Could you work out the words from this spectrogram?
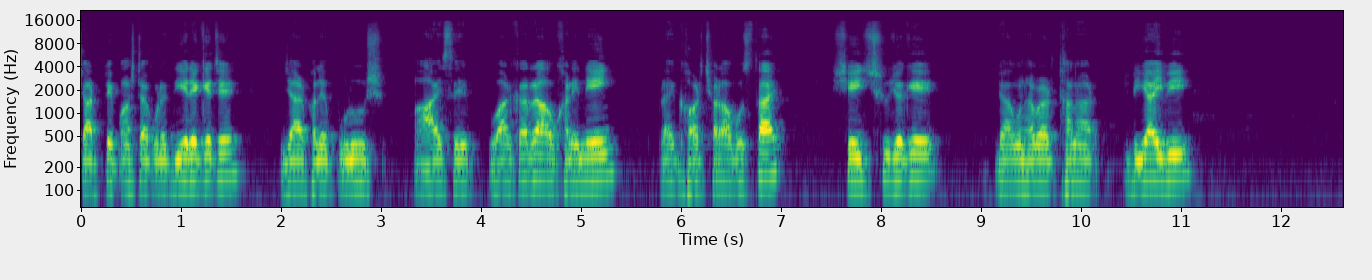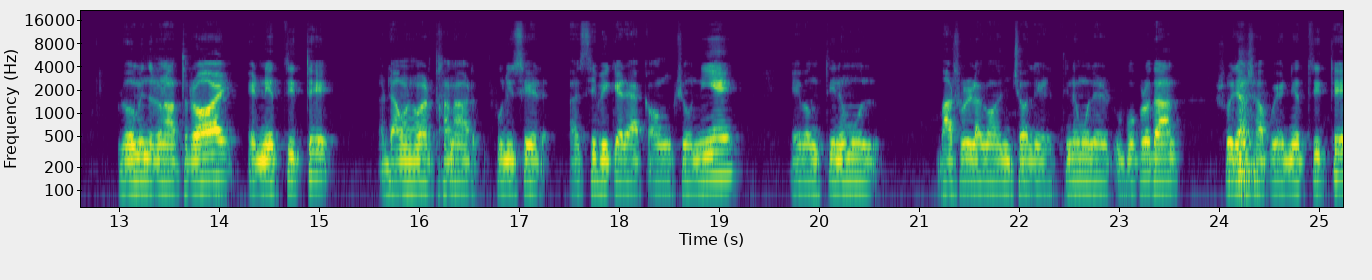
চারটে, পাঁচটা করে দিয়ে রেখেছে, যার ফলে পুরুষ, আইএসএফ ওয়ার্কাররা ওখানে নেই, প্রায় ঘর ছাড়া অবস্থায়। সেই সুযোগে ডায়মন্ড হারবার থানার ডিআইবি রবীন্দ্রনাথ রয় এর নেতৃত্বে ডায়মন্ড হারবার থানার পুলিশের সিভিকের এক অংশ নিয়ে এবং তৃণমূল বাসুলডাঙ্গা অঞ্চলের তৃণমূলের উপপ্রধান সোজা সাপুয়ের নেতৃত্বে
